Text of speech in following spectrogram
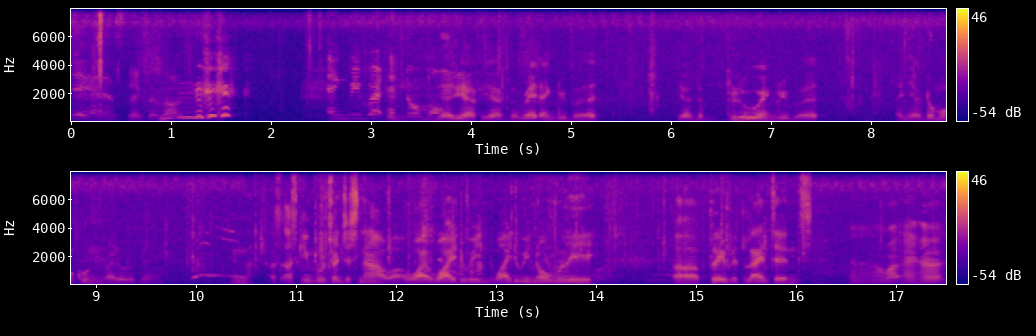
Yes. Thanks a lot. Angry Bird and Domo. Yeah, you have you have the red Angry Bird, you have the blue Angry Bird, and you have Domokun right over there. And I was asking Boon Chuan just now, uh, why why do we why do we normally uh, play with lanterns? Uh, what I heard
